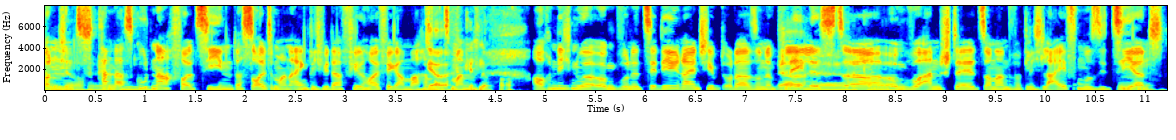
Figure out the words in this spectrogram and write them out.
und auch, ja. kann das gut mhm. nachvollziehen. Das sollte man eigentlich wieder viel häufiger machen, dass man genau. auch nicht nur irgendwo eine CD reinschiebt oder so eine Playlist äh, genau. irgendwo anstellt, sondern wirklich live musiziert. Mhm.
